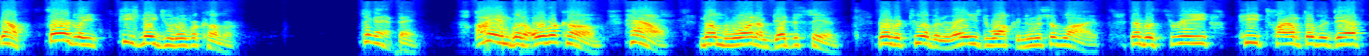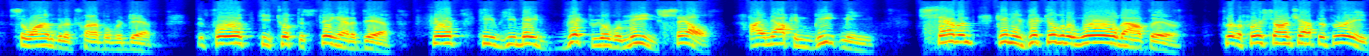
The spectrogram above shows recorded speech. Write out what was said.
Now, thirdly, he's made you an overcomer. Think of that thing. I am going to overcome. How? Number one, I'm dead to sin. Number two, I've been raised to walk in newness of life. Number three, he triumphed over death, so I'm going to triumph over death. Fourth, he took the sting out of death. Fifth, he, he made victory over me, self. I now can beat me. Seventh, gave me victory over the world out there. 1 John chapter 3.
